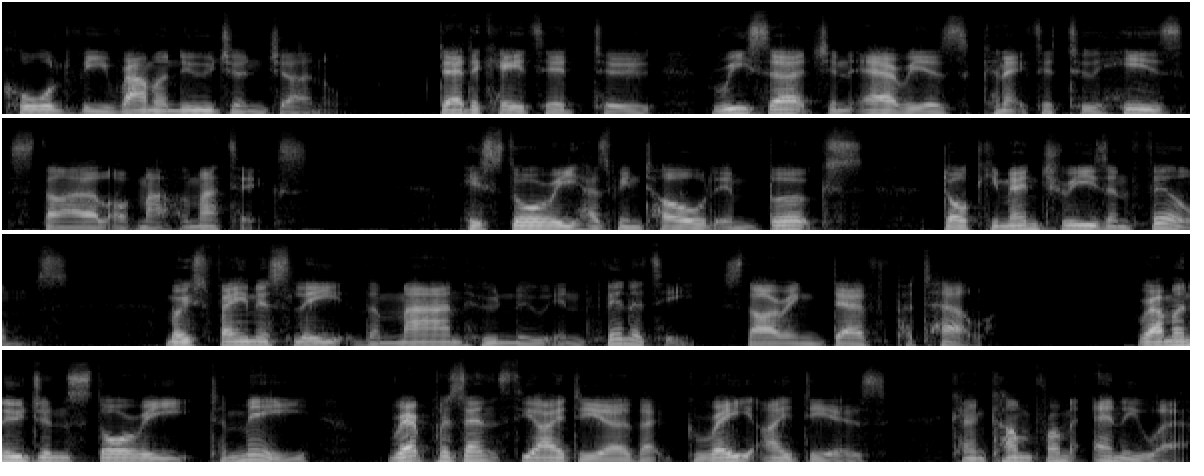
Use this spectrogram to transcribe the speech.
called the Ramanujan Journal, dedicated to research in areas connected to his style of mathematics. His story has been told in books, documentaries, and films, most famously The Man Who Knew Infinity, starring Dev Patel. Ramanujan's story, to me, represents the idea that great ideas can come from anywhere,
